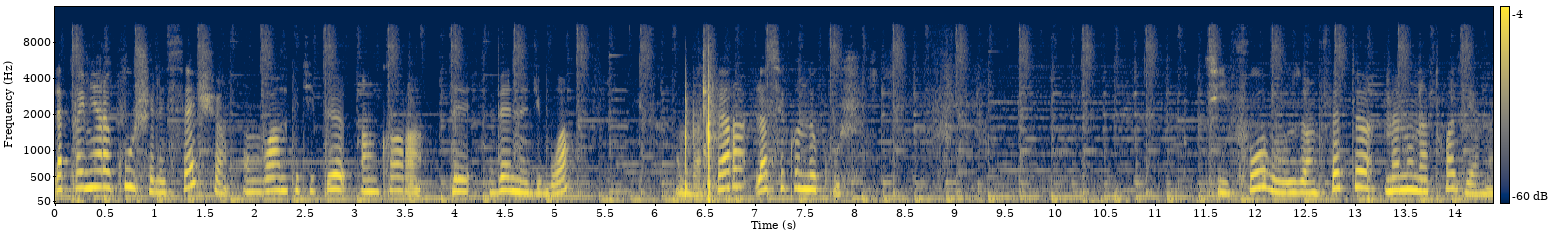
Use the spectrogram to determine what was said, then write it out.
La première couche, elle est sèche. On voit un petit peu encore les veines du bois. On va faire la seconde couche. S'il faut, vous en faites même une troisième.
